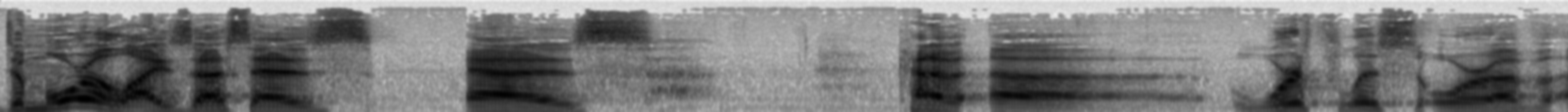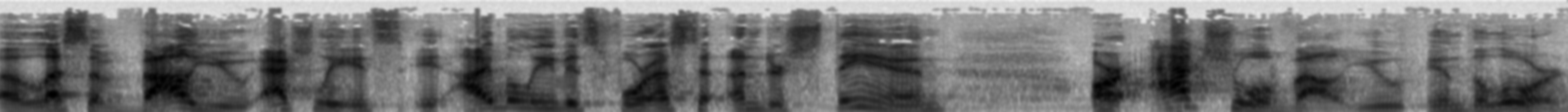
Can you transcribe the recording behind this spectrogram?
demoralize us as, as kind of uh, worthless or of a less of value. Actually, it's, it, I believe it's for us to understand our actual value in the Lord.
